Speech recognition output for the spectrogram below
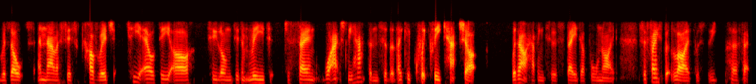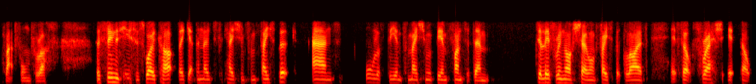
results, analysis, coverage. TLDR too long didn't read, just saying what actually happened so that they could quickly catch up without having to have stayed up all night. So Facebook Live was the perfect platform for us. As soon as users woke up, they get the notification from Facebook and all of the information would be in front of them. Delivering our show on Facebook Live, it felt fresh, it felt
